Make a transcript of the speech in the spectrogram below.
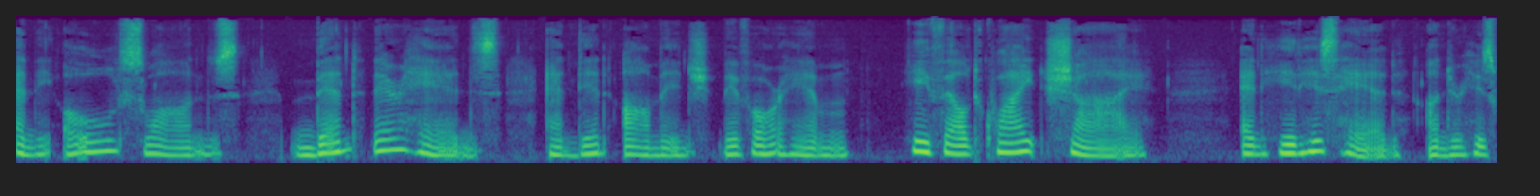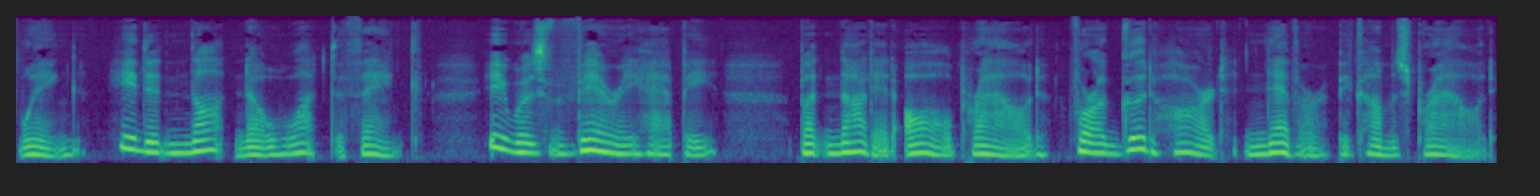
And the old swans bent their heads and did homage before him. He felt quite shy and hid his head under his wing. He did not know what to think. He was very happy, but not at all proud, for a good heart never becomes proud.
